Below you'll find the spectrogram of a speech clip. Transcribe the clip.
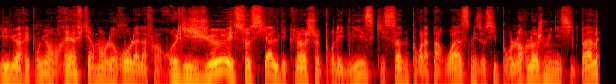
Il lui a répondu en réaffirmant le rôle à la fois religieux et social des cloches pour l'église qui sonnent pour la paroisse mais aussi pour l'horloge municipale,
